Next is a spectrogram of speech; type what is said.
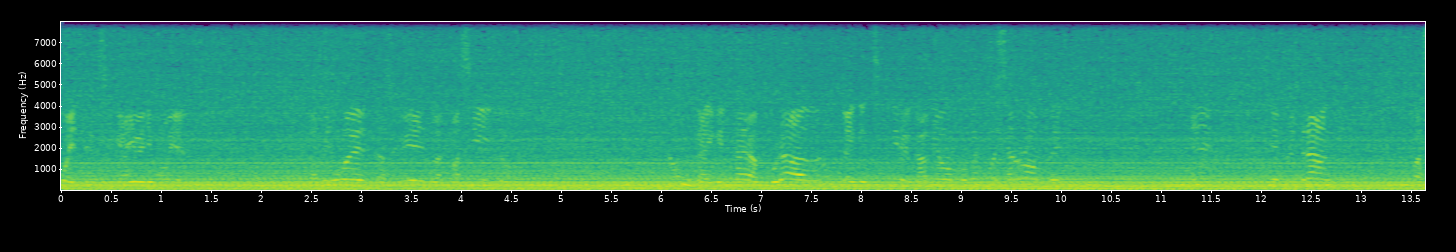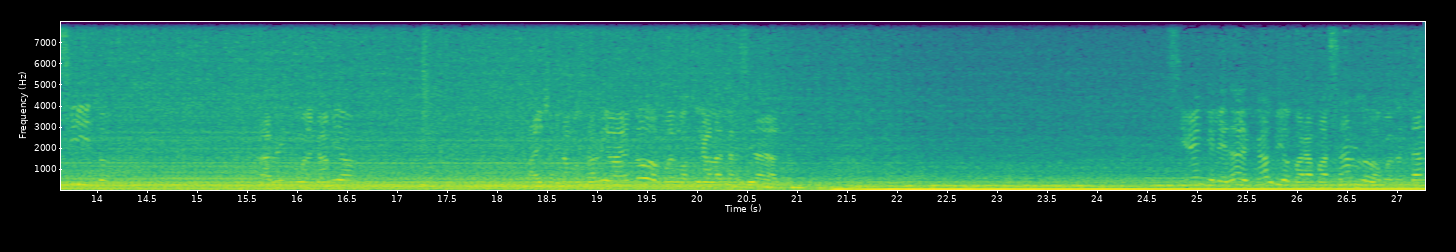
puente, así que ahí venimos bien. 2000 vueltas, subiendo despacito. Nunca hay que estar apurado, nunca hay que exigir el camión porque después se rompe. ¿Eh? Siempre tranqui, despacito, al ritmo del camión. Ahí ya estamos arriba de todo, podemos tirar la tercera de alto. si ven que les da el cambio para pasarlo cuando están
